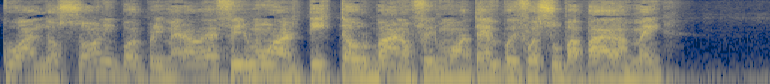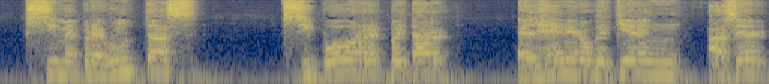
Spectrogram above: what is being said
Cuando Sony por primera vez firmó un artista urbano, firmó a Tempo y fue su papá Gasmey. Si me preguntas si puedo respetar el género que quieren hacer,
